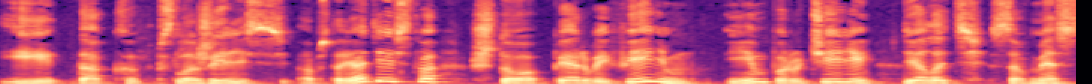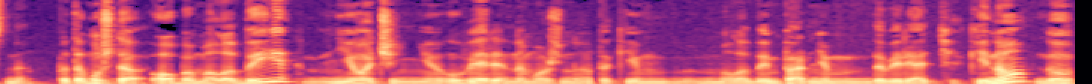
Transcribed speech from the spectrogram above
И так сложились обстоятельства, что первый фильм им поручили делать совместно, потому что оба молодые, не очень уверенно можно таким молодым парням доверять кино, но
